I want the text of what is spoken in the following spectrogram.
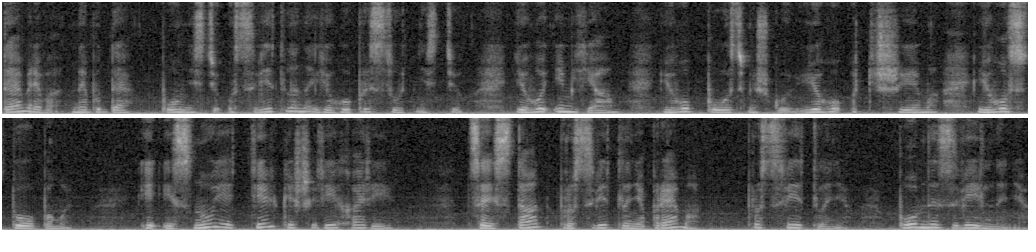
темрява не буде повністю освітлена його присутністю, його ім'ям, його посмішкою, його очима, його стопами. І існує тільки Шрі Харі. Цей стан просвітлення према, просвітлення, повне звільнення,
